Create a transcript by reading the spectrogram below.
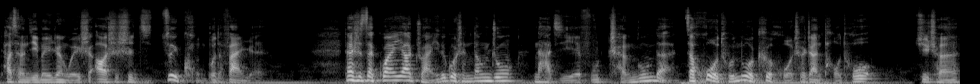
他曾经被认为是二十世纪最恐怖的犯人。但是在关押转移的过程当中，纳吉耶夫成功的在霍图诺克火车站逃脱。据称，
